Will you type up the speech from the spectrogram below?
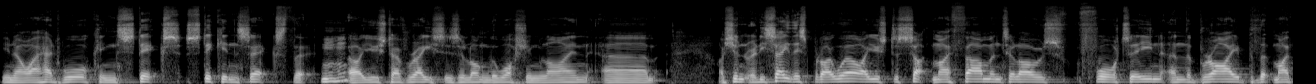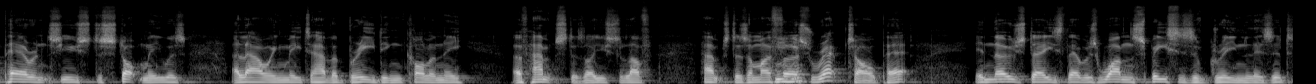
you know, I had walking sticks, stick insects that I used to have races along the washing line. Um, I shouldn't really say this, but I will. I used to suck my thumb until I was 14, and the bribe that my parents used to stop me was allowing me to have a breeding colony of hamsters. I used to love hamsters. And my first reptile pet, in those days, there was one species of green lizard.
